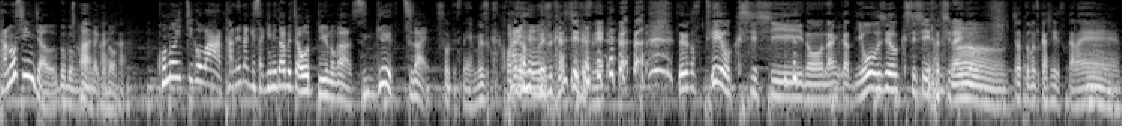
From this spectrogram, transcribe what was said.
う、楽しんじゃう部分があるんだけど、はいはいはいこのイチゴは種だけ先に食べちゃおうっていうのがすっげえ辛い。そうですね。難か、これは難しいですね。それこそ手を駆使しの、なんか、用事を駆使しのしないとうん、ちょっと難しいですかね。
